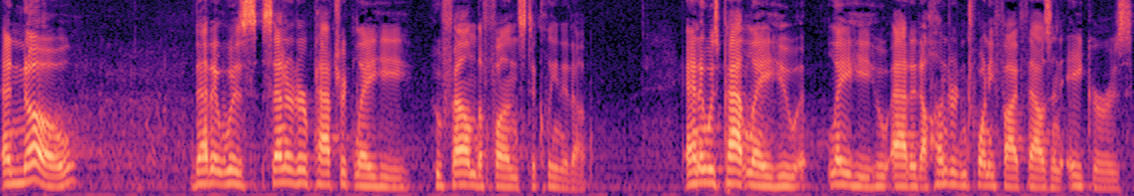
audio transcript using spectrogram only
And know that it was Senator Patrick Leahy who found the funds to clean it up. And it was Pat Leahy, Leahy who added 125,000 acres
